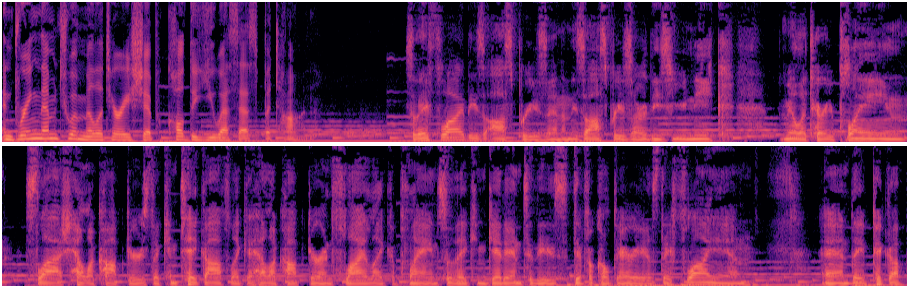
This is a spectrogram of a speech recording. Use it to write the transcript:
and bring them to a military ship called the USS Bataan. So they fly these Ospreys in, and these Ospreys are these unique military plane slash helicopters that can take off like a helicopter and fly like a plane so they can get into these difficult areas. They fly in and they pick up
